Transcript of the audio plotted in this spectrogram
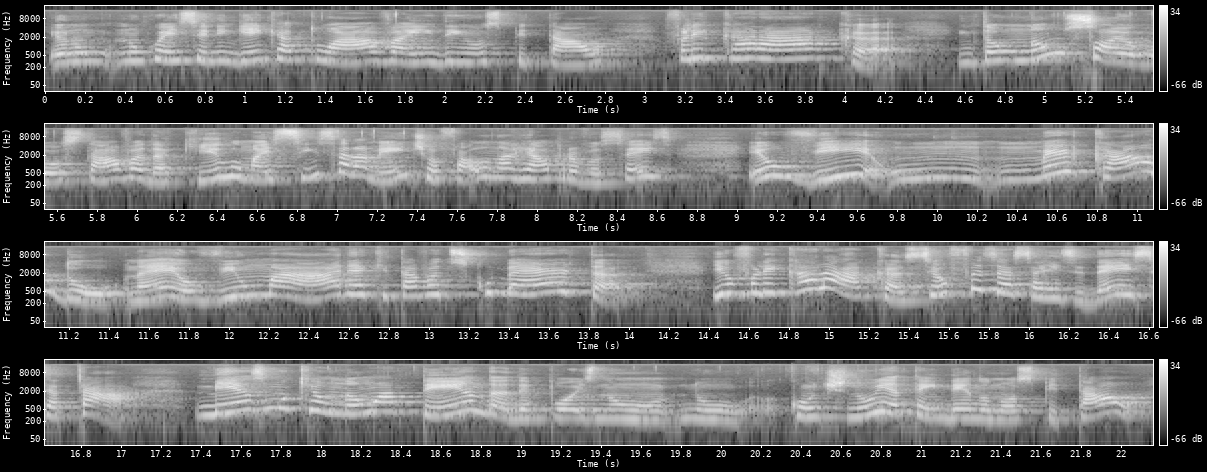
eu não, não conhecia ninguém que atuava ainda em hospital. Falei, caraca! Então, não só eu gostava daquilo, mas sinceramente, eu falo na real para vocês, eu vi um, um mercado, né? Eu vi uma área que estava descoberta. E eu falei, caraca, se eu fizer essa residência, tá, mesmo que eu não atenda depois, no, no continue atendendo no hospital,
